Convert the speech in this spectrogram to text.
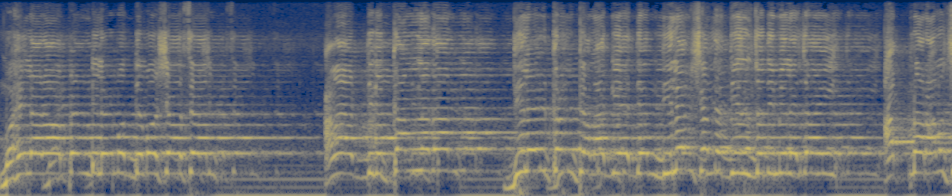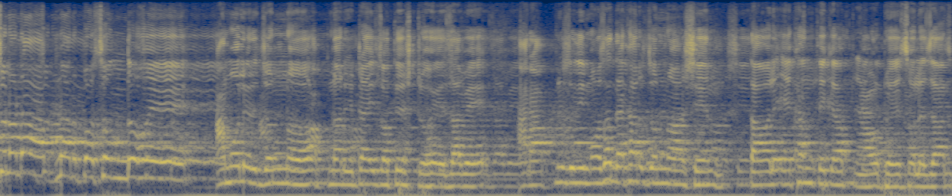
মহিলারা প্যান্ডেলের মধ্যে বসে আছেন। আমার দিকে কান লাগান। দিলের কানটা লাগিয়ে দেন। দিলের সাথে দিল যদি মিলে যায়, আপনার আলোচনাটা আপনার পছন্দ হয়ে আমলের জন্য আপনার এটাই যথেষ্ট হয়ে যাবে। আর আপনি যদি মজা দেখার জন্য আসেন, তাহলে এখান থেকে আপনি আউট হয়ে চলে যান।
